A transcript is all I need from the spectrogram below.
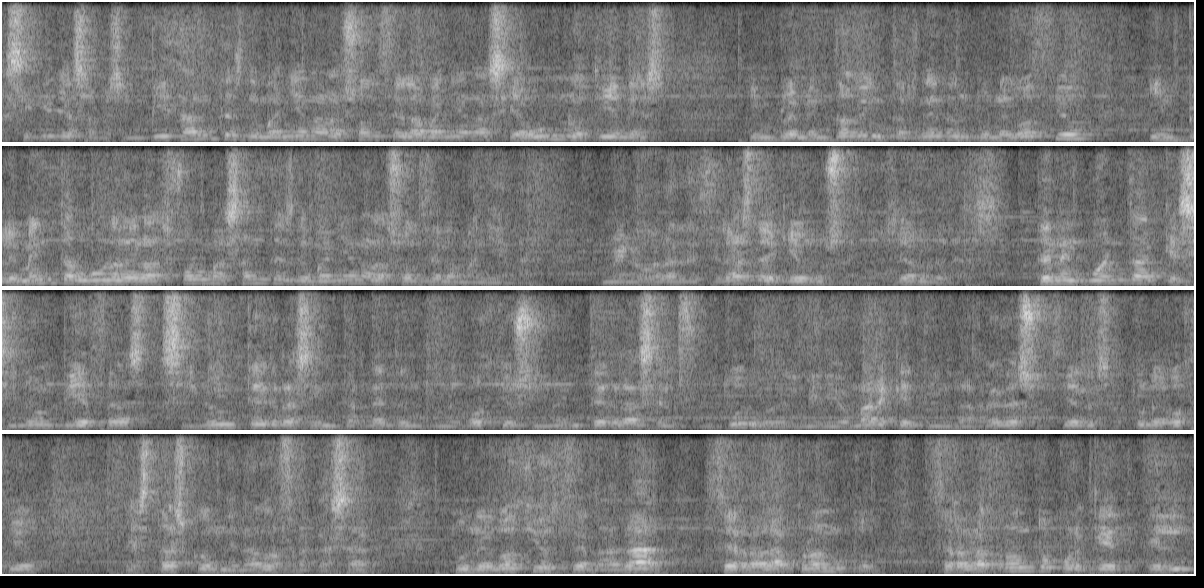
Así que ya sabes, empieza antes de mañana a las 11 de la mañana si aún no tienes implementado Internet en tu negocio, implementa alguna de las formas antes de mañana a las 11 de la mañana. Me lo agradecerás de aquí a unos años, ya lo verás. Ten en cuenta que si no empiezas, si no integras Internet en tu negocio, si no integras el futuro, el video marketing, las redes sociales a tu negocio, estás condenado a fracasar. Tu negocio cerrará, cerrará pronto, cerrará pronto porque el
